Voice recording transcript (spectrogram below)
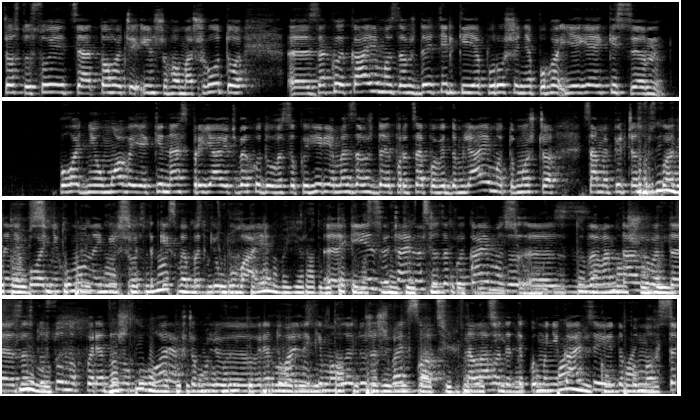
що стосується того чи іншого маршруту. Е, закликаємо завжди, тільки є порушення є, є якісь. Погодні умови, які не сприяють виходу високогір'я, ми завжди про це повідомляємо, тому що саме під час ускладнення погодних умов найбільше ось таких випадків буває. Е, І звичайно, що закликаємо завантажувати застосунок порятунок у горах, щоб рятувальники могли дуже швидко налагодити комунікацію і допомогти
